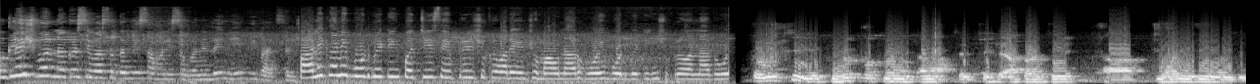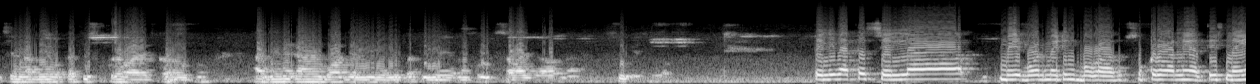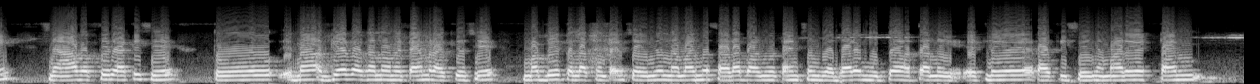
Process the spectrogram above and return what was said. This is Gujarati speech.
અંકલેશ્વર નગર સેવા સદનની સામાન્ય સભાને લઈને વિવાદ સર્જાયો. પાલિકાની બોર્ડ મીટિંગ પચીસ એપ્રિલ શુક્રવારે યોજવામાં આવનાર હોય. બોર્ડ મીટિંગ શુક્રવારના રોજ પ્રવૃત્તિ સુરત પક્ષનો આક્ષેપ છે કે આ જે બોર્ડ મિટિંગ હોય છે છેલ્લા બે વખતથી શુક્રવારે જ કરું છું. આ જેને કારણે બોર્ડ જલ્દી વહેલી પતી જાય એમાં કોઈ સવાલ જવાબ ના શું કહેશો? પહેલી વાત તો છેલ્લા બોર્ડ મીટિંગ શુક્રવારની હતી જ નહીં. ને આ વખતે રાખી છે. તો એમાં અગિયાર વાગ્યાનો અમે ટાઈમ રાખ્યો છે. એમાં બે કલાકનો ટાઈમ છે. એમને નમાજમાં સાડા બારનો ટાઈમ છે. વધારે મુદ્દા હતા નહીં. એટલે રાખી છે. અમારે ટાઈમ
